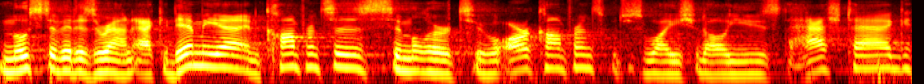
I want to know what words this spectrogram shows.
Most of it is around academia and conferences, similar to our conference, which is why you should all use the hashtag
